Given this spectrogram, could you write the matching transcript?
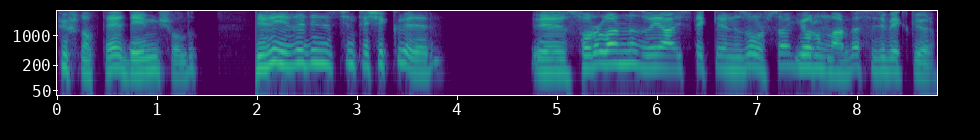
püf noktaya değinmiş olduk. Bizi izlediğiniz için teşekkür ederim. Ee, sorularınız veya istekleriniz olursa yorumlarda sizi bekliyorum.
